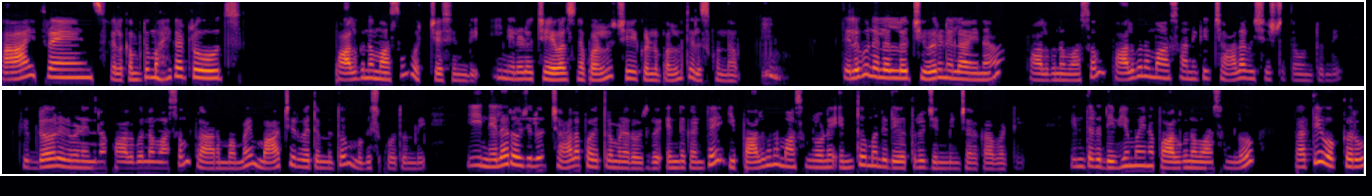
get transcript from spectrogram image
Hi friends welcome to Mahika truths పాల్గొన మాసం వచ్చేసింది. ఈ నెలలో చేయవలసిన పనులు చేయకుండా పనులు తెలుసుకుందాం. తెలుగు నెలల్లో చివరి నెల అయిన పాల్గొన మాసం పాల్గొన మాసానికి చాలా విశిష్టత ఉంటుంది. ఫిబ్రవరి ఇరవై ఎనిమిదిన పాల్గొన మాసం ప్రారంభమై మార్చి ఇరవై తొమ్మిదితో ముగిసిపోతుంది. ఈ నెల రోజులు చాలా పవిత్రమైన రోజులు. ఎందుకంటే ఈ పాల్గొన మాసంలోనే ఎంతోమంది దేవతలు జన్మించారు కాబట్టి. ఇంతటి దివ్యమైన పాల్గొన మాసంలో ప్రతి ఒక్కరూ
